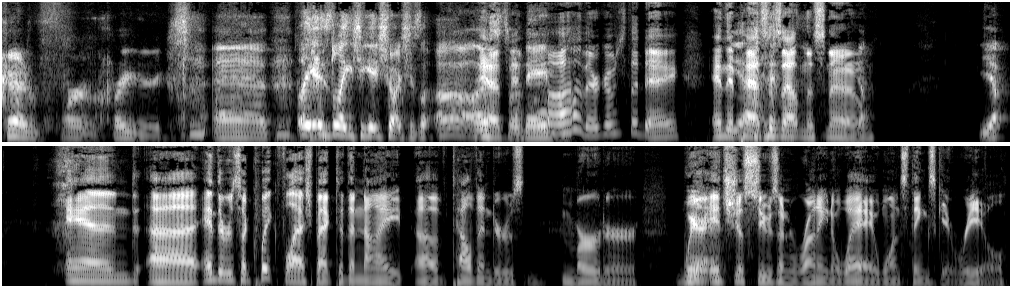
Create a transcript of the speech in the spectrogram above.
kind of for crazy. Uh, like it's like she gets shot. She's like, oh, yeah. It's and like, then oh, there goes the day, and then Yeah. passes out in the snow. Yep. yep, and uh and there's a quick flashback to the night of Talvinder's murder where Yeah. it's just Susan running away once things get real.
